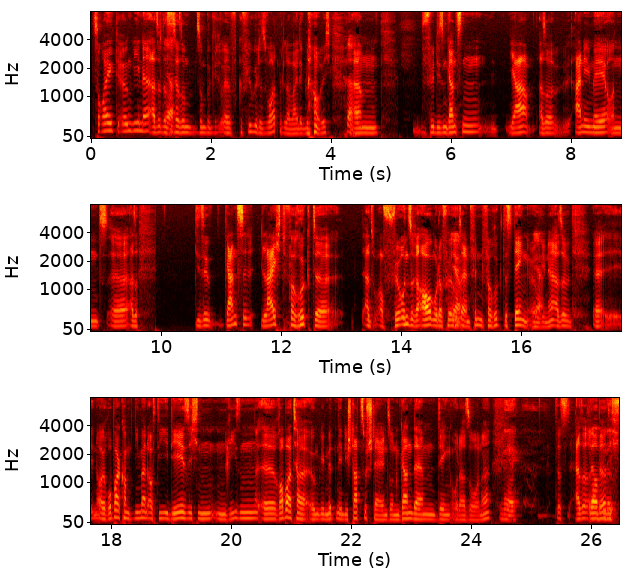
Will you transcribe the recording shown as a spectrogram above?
Zeug irgendwie, ne? Also, das ja. ist ja so ein, so ein äh, geflügeltes Wort mittlerweile, glaube ich. Ähm, für diesen ganzen, ja, also Anime und äh, also diese ganze leicht verrückte also für unsere Augen oder für ja. unser Empfinden verrücktes Ding irgendwie. Ja. Ne? Also äh, in Europa kommt niemand auf die Idee, sich einen, einen riesen äh, Roboter irgendwie mitten in die Stadt zu stellen, so ein Gundam-Ding oder so, ne? Nee. Das, also, ich glaube ne, nicht.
